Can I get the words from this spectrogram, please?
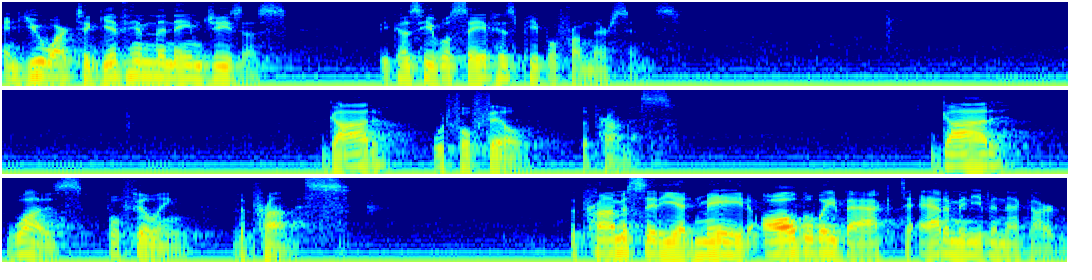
and you are to give him the name Jesus, because he will save his people from their sins. God would fulfill the promise. God was fulfilling the promise. The promise that he had made all the way back to Adam and Eve in that garden.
